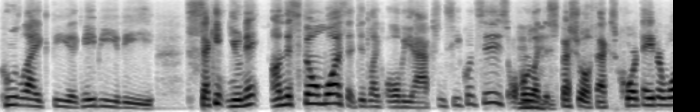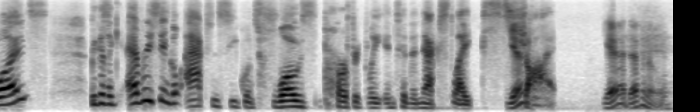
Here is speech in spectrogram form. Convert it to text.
Who like the like, maybe the second unit on this film was that did like all the action sequences, or who like the Mhm. special effects coordinator was, because like every single action sequence flows perfectly into the next like Yeah. shot. Yeah, definitely.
